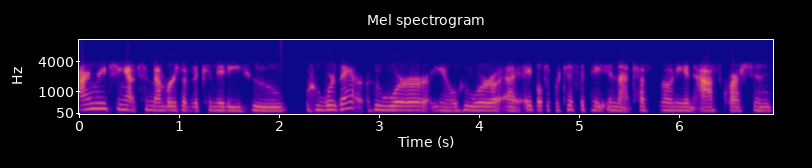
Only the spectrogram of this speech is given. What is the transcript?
I'm reaching out to members of the committee who who were there, who were you know who were uh, able to participate in that testimony and ask questions,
